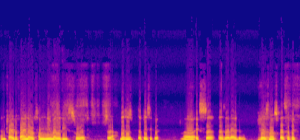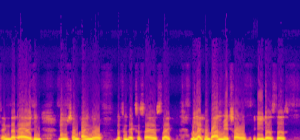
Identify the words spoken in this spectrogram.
and try to find out some new melodies through it. So yeah, this is the basic uh, exercise that I do. There's Yeah. no specific thing that I do, some kind of different exercise like like my bandmate how he does this.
